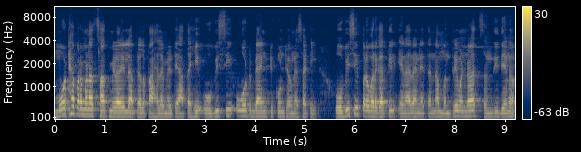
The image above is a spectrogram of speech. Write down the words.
मोठ्या प्रमाणात साथ मिळालेली आपल्याला पाहायला मिळते. आता ही ओबीसी वोट बँक टिकून ठेवण्यासाठी ओबीसी प्रवर्गातील येणाऱ्या नेत्यांना मंत्रिमंडळात संधी देणं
